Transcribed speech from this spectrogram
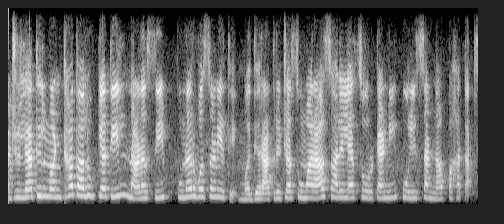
जिल्ह्यातील मंठा तालुक्यातील नाणसी पुनर्वसन येथे मध्यरात्रीच्या सुमारास आलेल्या चोरट्यांनी पोलिसांना पाहताच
